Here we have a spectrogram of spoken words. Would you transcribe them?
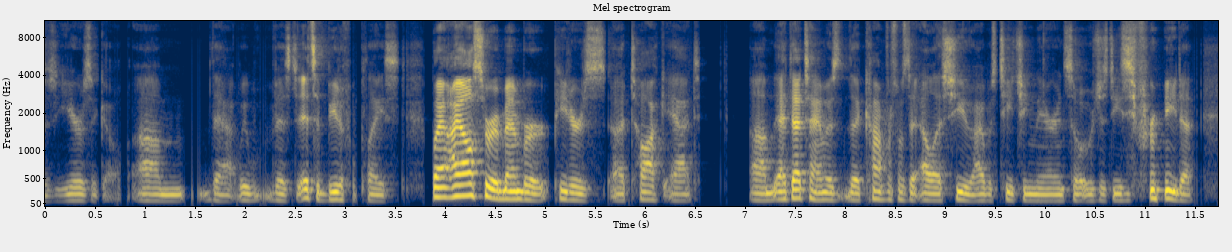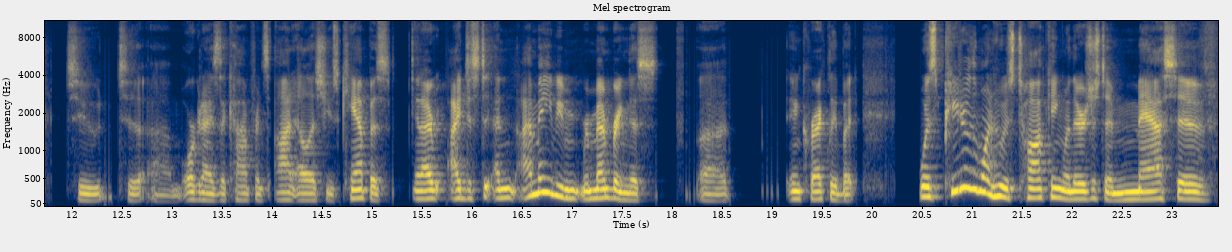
was years ago. Um, that we visited. It's a beautiful place. But I also remember Peter's uh, talk at um, at that time. Was the conference was at LSU. I was teaching there, and so it was just easy for me to to to um, organize the conference on LSU's campus. And I I just and I may be remembering this uh, incorrectly, but was Peter the one who was talking when there was just a massive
